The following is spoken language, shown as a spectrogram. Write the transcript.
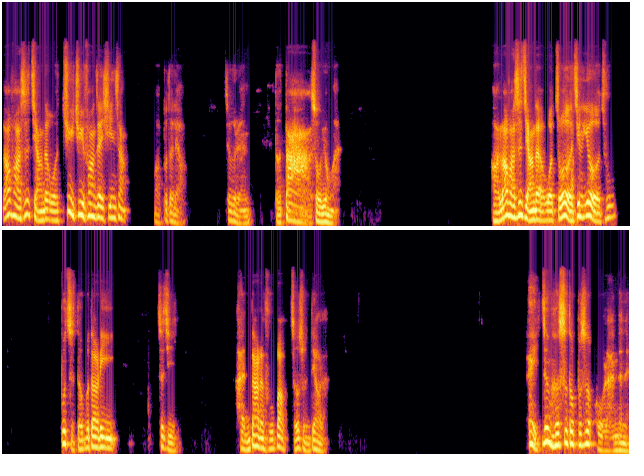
老法师讲的，我句句放在心上，啊，不得了，这个人得大受用啊！啊，老法师讲的，我左耳进右耳出，不止得不到利益。自己很大的福报折损掉了，哎，任何事都不是偶然的呢。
